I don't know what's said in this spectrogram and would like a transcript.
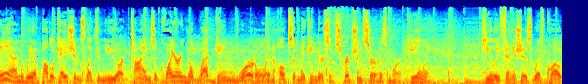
And we have publications like the New York Times acquiring the web game Wordle in hopes of making their subscription service more appealing. Keighley finishes with, quote,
